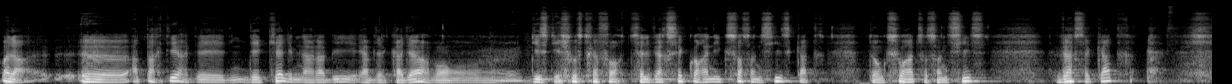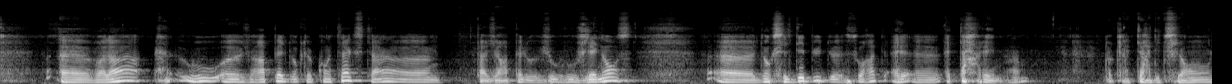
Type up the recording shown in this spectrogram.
Voilà. Euh, à partir des, desquels Ibn Arabi et Abdelkader vont euh, dire des choses très fortes. C'est le verset coranique 66, 4. Donc, Surat 66, verset 4. Euh, voilà, où je rappelle donc le contexte. Hein, je rappelle où je, l'énonce. Euh, donc c'est le début de Surat et Tahrim. Hein. Donc l'interdiction.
